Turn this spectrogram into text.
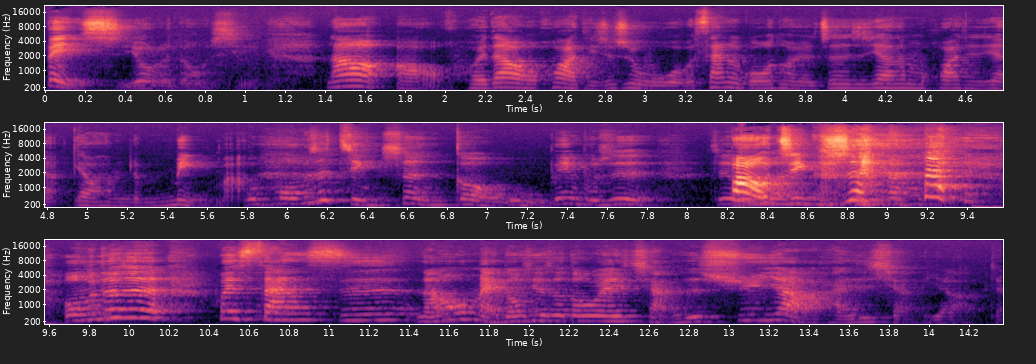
被使用的东西。然后哦，回到话题，就是我三个国中同学真的是要他们花钱要要他们的命嘛。我我们是谨慎购物，并不是报谨慎，我们就是会三思，然后买东西的时候都会想是需要还是想要这样子。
